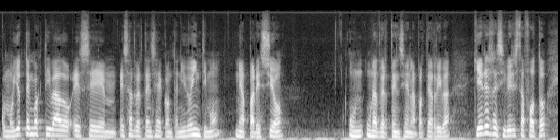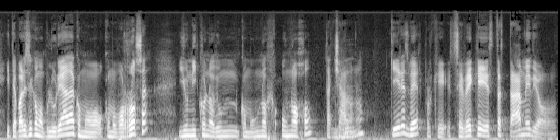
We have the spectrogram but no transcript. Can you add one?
como yo tengo activado ese, esa advertencia de contenido íntimo, me apareció un- una advertencia en la parte de arriba. ¿Quieres recibir esta foto? Y te aparece como blureada, como, como borrosa, y un icono de un, como un ojo, un ojo tachado, ¿no? ¿Quieres ver? Porque se ve que esta está medio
